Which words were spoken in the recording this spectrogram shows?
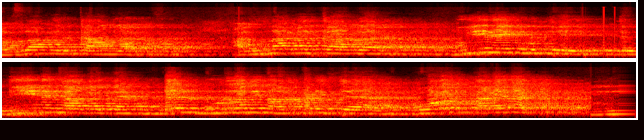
அல்லாவிற்காக அல்லாவிற்காக உயிரை கொடுத்து இந்த தீனுக்காக தன் உடல் முழுவதும் அர்ப்பணித்த போர் தலைவர்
